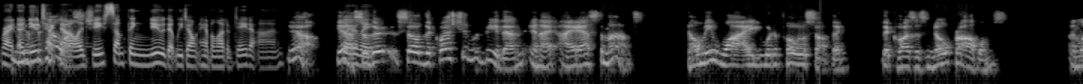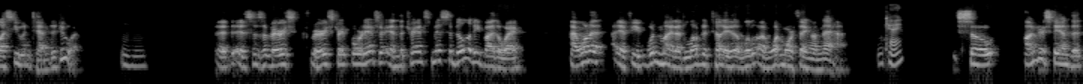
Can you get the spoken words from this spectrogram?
Right. A new to tell us. technology, something new that we don't have a lot of data on. Yeah, yeah. So there, so the question would be then, and I, I asked the moms, tell me why you would oppose something that causes no problems unless you intend to do it. hmm Uh, This is a very, very straightforward answer. And the transmissibility, by the way, I want to, if you wouldn't mind, I'd love to tell you a little, uh, one more thing on that. Okay. So understand that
